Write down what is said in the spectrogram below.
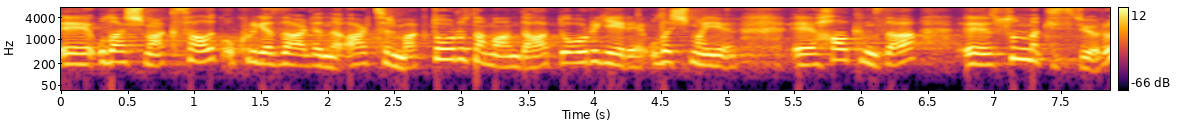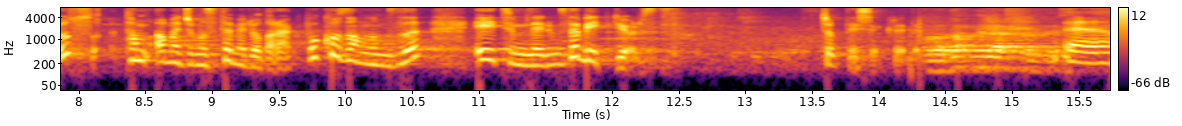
e, ulaşmak, sağlık okuryazarlığını artırmak, doğru zamanda, doğru yere ulaşmayı e, halkımıza e, sunmak istiyoruz. Tam amacımız temel olarak bu. Kozanlığımızı eğitimlerimizde bekliyoruz. Çok teşekkür ederim. Burada neler söyleyeceksiniz? Ee,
